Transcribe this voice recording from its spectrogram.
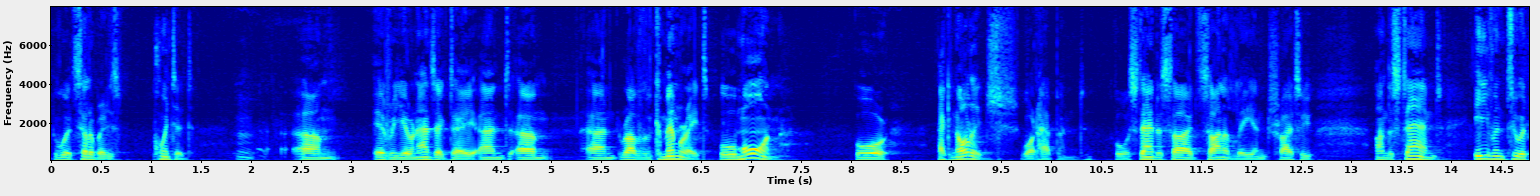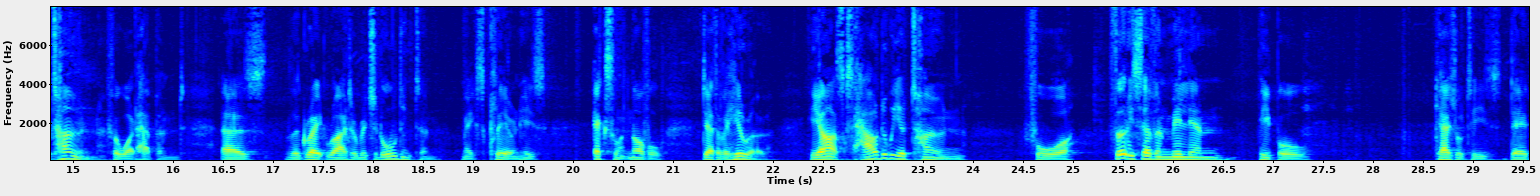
the word celebrate is pointed mm. um, every year on Anzac Day, and, um, and rather than commemorate or mourn or acknowledge what happened or stand aside silently and try to understand, even to atone for what happened, as the great writer Richard Aldington makes clear in his excellent novel, Death of a Hero. He asks, How do we atone for 37 million people, casualties, dead,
